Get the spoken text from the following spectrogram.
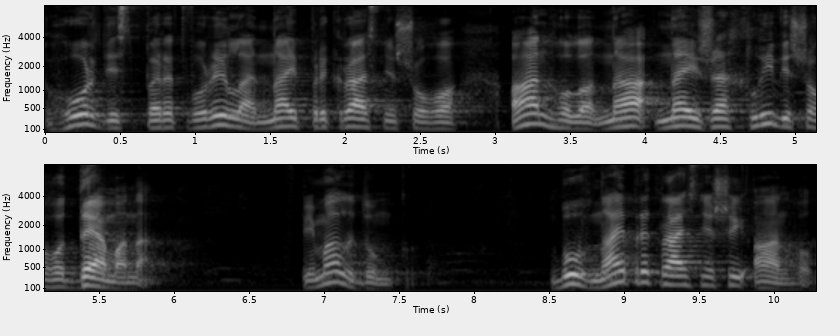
гордість перетворила найпрекраснішого ангела на найжахливішого демона. Впіймали думку? Був найпрекрасніший ангел.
